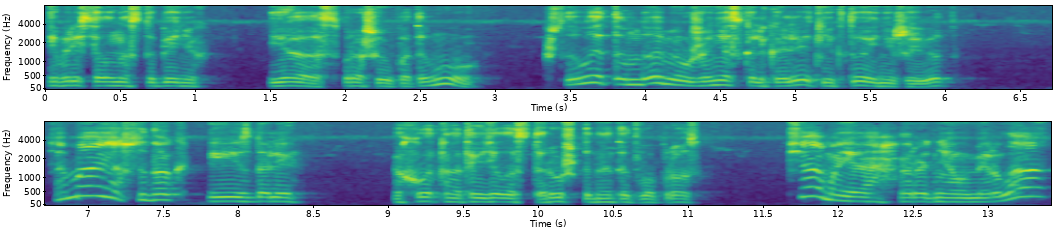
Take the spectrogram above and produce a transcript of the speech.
и присел на ступенях. «Я спрашиваю потому, что в этом доме уже несколько лет никто и не живет». «Сама я, сынок, издали», – охотно ответила старушка на этот вопрос. «Вся моя родня умерла,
